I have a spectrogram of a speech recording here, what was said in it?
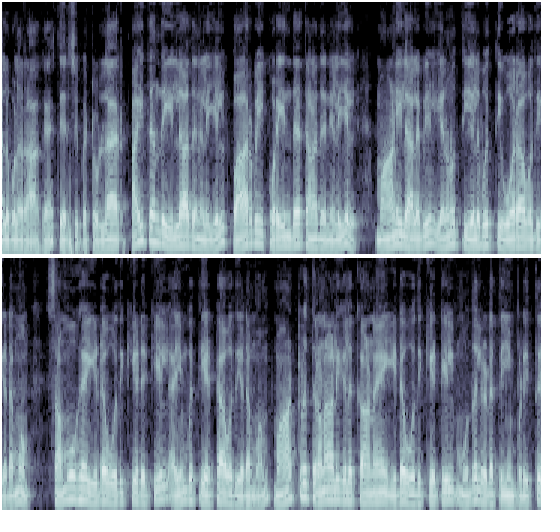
அலுவலராக தேர்ச்சி பெற்றுள்ளார். தாய் தந்தை இல்லாத நிலையில் பார்வை குறைந்த தனது நிலையில் மாநில அளவில் இருநூத்தி எழுபத்தி ஓராவது இடமும் சமூக இடஒதுக்கீடு கீழ் ஐம்பத்தி எட்டாவது இடமும் மாற்றுத்திறனாளிகளுக்கான இட ஒதுக்கீட்டில் முதல் இடத்தையும் பிடித்து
